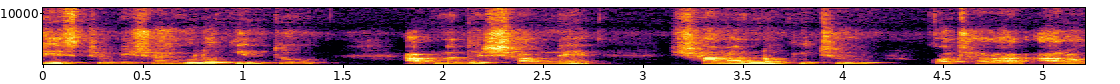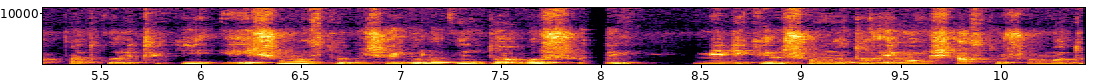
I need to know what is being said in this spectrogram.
জিস্ট বিষয়গুলো কিন্তু আপনাদের সামনে সামান্য কিছু কথা আলোকপাত করে থাকি। এই সমস্ত বিষয়গুলো কিন্তু অবশ্যই মেডিকেল সম্মত এবং স্বাস্থ্যসম্মত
